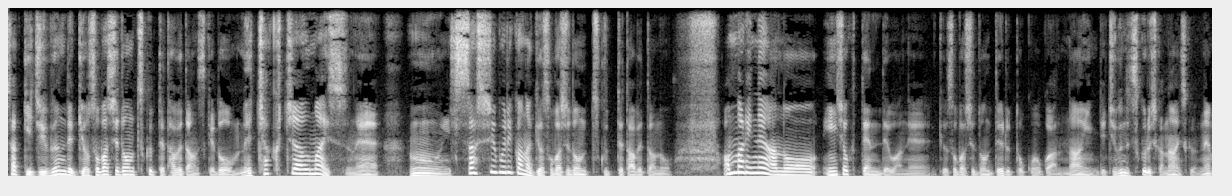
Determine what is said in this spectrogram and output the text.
さっき自分で魚そばし丼作って食べたんですけど、めちゃくちゃうまいっすね。うん、久しぶりかな、魚そばし丼作って食べたの。あんまりね、あの、飲食店ではね、魚そばし丼出るとこがないんで、自分で作るしかないんですけどね。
